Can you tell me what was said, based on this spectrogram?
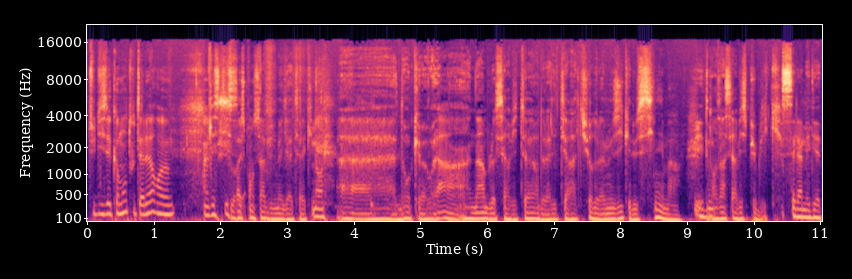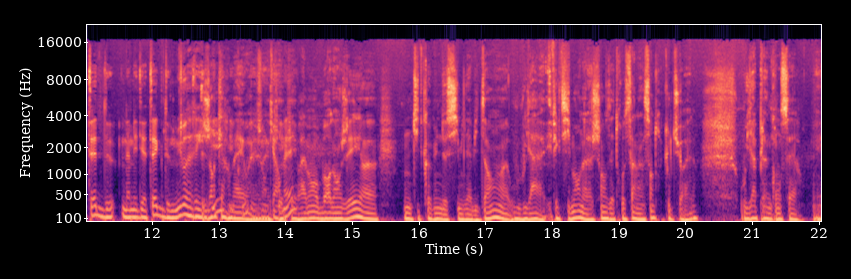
tu disais comment tout à l'heure, euh, Je suis investisseur responsable d'une médiathèque. Non. Euh, donc euh, voilà, un humble serviteur de la littérature, de la musique et du cinéma Et donc dans un service public. c'est la médiathèque de la médiathèque de Murray. Jean Carmet, ouais, Jean qui, est- Carmet. qui est vraiment au bord d'Angers, une petite commune de 6000 habitants, où il y a effectivement, on a la chance d'être au sein d'un centre culturel, où il y a plein de concerts. Et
